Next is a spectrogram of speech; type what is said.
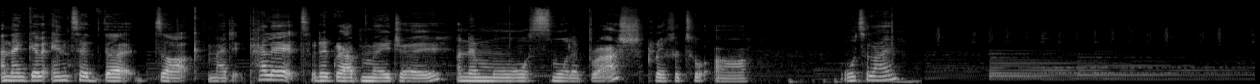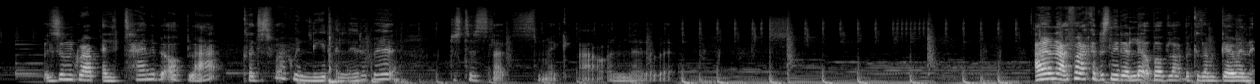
and then go into the dark magic palette. We're gonna grab Mojo and a more smaller brush closer to our waterline. We're just gonna grab a tiny bit of black because I just feel like we need a little bit just to like make out a little bit. I don't know, I feel like I just need a little bit of black because I'm going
